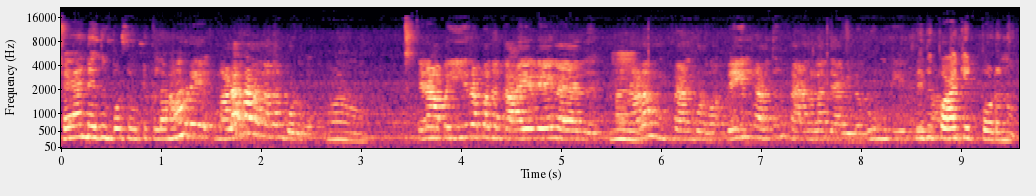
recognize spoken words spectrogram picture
ஃபேன் எதுவும் போட்டு விட்டுக்கலாமா? அப்படியே மழை காலம் தான் போடுவோம். ஏன்னா அப்ப ஈரப்பதம் காயவே காயாது. அதனால ஃபேன் போடுவோம். வெயில் காலத்துக்கு ஃபேன் எல்லாம் தேவையில்லை. ரூம் இது பாக்கெட் போடணும்.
